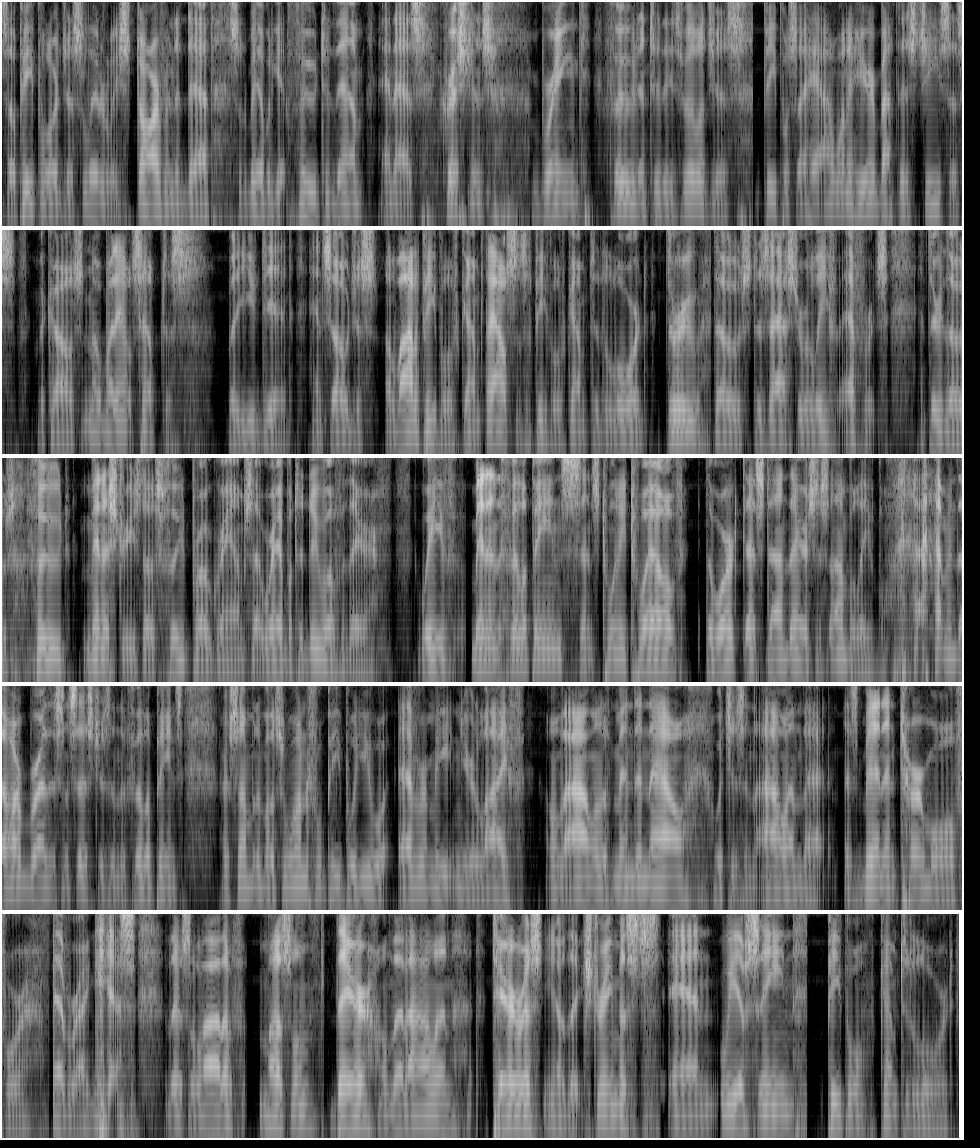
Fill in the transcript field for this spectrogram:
So people are just literally starving to death. So to be able to get food to them, and as Christians bring food into these villages, people say, "Hey, I want to hear about this Jesus because nobody else helped us." but you did. And so just a lot of people have come, thousands of people have come to the Lord through those disaster relief efforts and through those food ministries, those food programs that we're able to do over there. We've been in the Philippines since 2012. The work that's done there is just unbelievable. I mean, our brothers and sisters in the Philippines are some of the most wonderful people you will ever meet in your life on the island of Mindanao, which is an island that has been in turmoil forever, I guess. There's a lot of Muslim there on that island, terrorists, you know, the extremists, and we have seen people come to the Lord.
